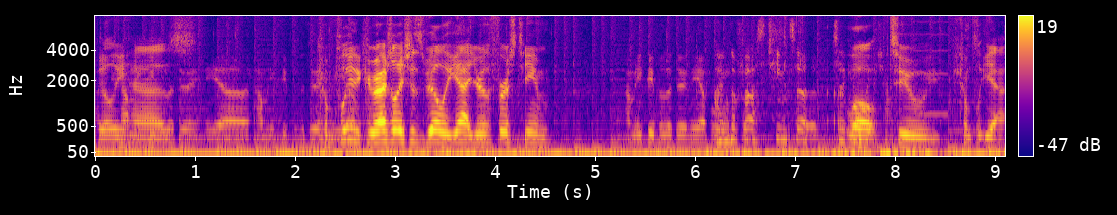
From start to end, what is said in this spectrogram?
Billy how has people are doing the? Uh, how many people are doing completed. The, Congratulations, Billy. Yeah, you're the first team. uh, how many people are doing the other I'm one? the first team to. to Well, to complete. Yeah,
